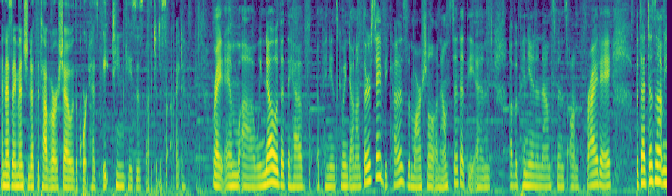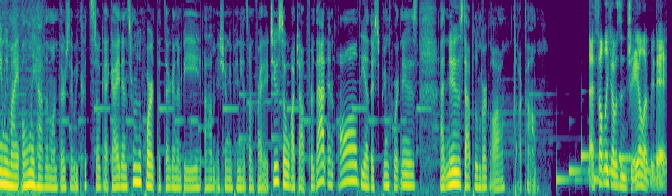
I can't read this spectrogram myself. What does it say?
And as I mentioned at the top of our show, the court has 18 cases left to decide. Right. And uh, we know that they have opinions coming down on Thursday because the marshal announced it at the end of opinion announcements on Friday. But that does not mean we might only have them on Thursday. We could still get guidance from the court that they're going to be um, issuing opinions on Friday too. So watch out for that and all the other Supreme Court news at news.bloomberglaw.com. I felt like I was in jail every day.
